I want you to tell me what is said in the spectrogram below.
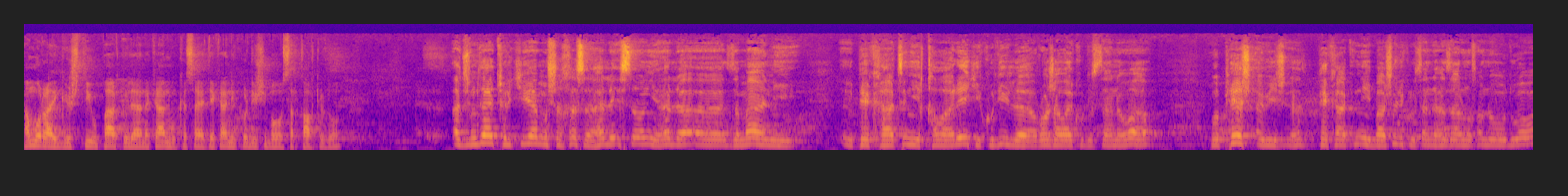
هەموو ڕای گشتی و پارت و لایەنەکان و کەسایەتیەکانی کوردیشی بەوە سەرقاڵ کردووە ئەجندای تورکییە مشەخەسە هەر لە ئیستەوە نییە هەر لە زەمانی پێکهاتنی قەوارەیەکی کوردی لە ڕۆژاوای کوردستانەوە و پێش ئەویش پێکاتنی باشووری کوردستان لە 1992ەوە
